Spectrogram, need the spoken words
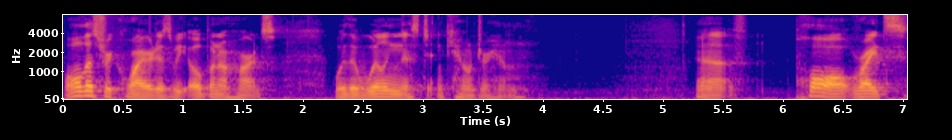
All that's required is we open our hearts with a willingness to encounter him. Uh, Paul writes,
